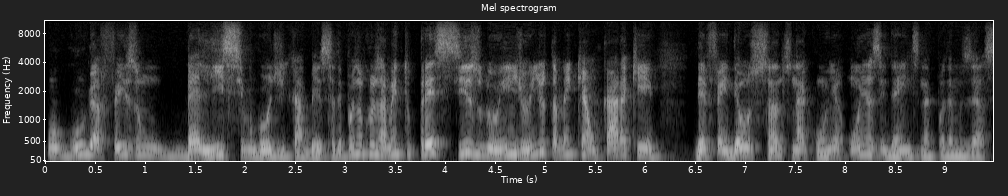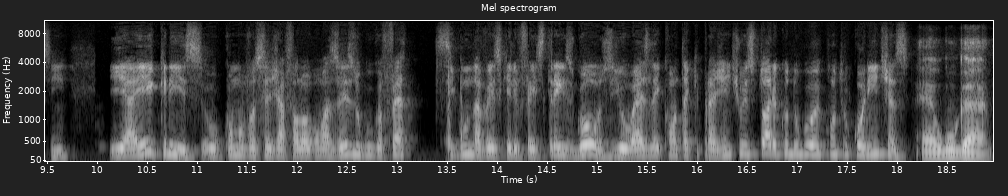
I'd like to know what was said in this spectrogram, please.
o Guga fez um belíssimo gol de cabeça, depois um cruzamento preciso do Índio. O Índio também que é um cara que defendeu o Santos, né, com unhas e dentes, né, podemos dizer assim. E aí, Cris, o, como você já falou algumas vezes, o Guga foi segunda vez que ele fez três gols e o Wesley conta aqui pra gente o histórico do Guga contra o Corinthians. É, o Guga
